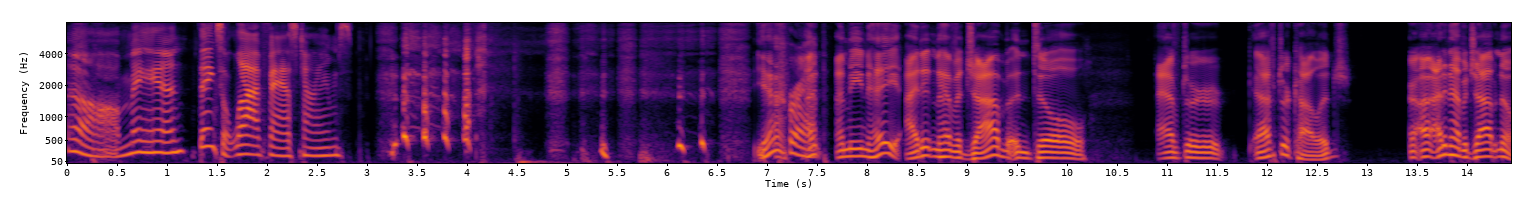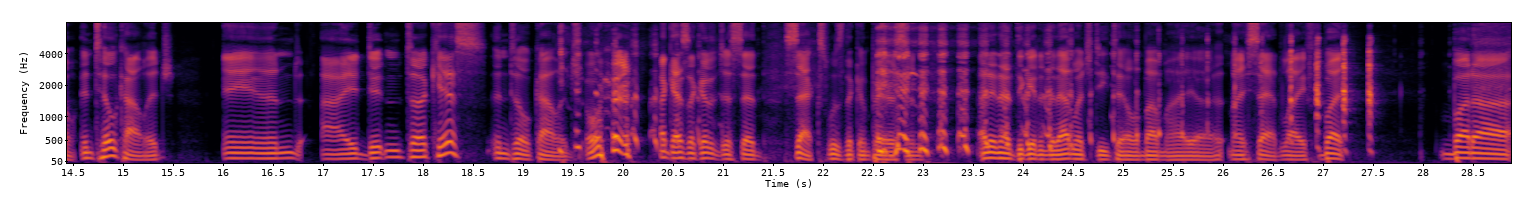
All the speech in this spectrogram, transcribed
Oh man, thanks a lot, Fast Times. Yeah. Crap. I, I mean, hey, I didn't have a job until after after college. I, I didn't have a job, no, until college, and I didn't uh, kiss until college. Or I guess I could have just said sex was the comparison. I didn't have to get into that much detail about my uh, my sad life, but but uh,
